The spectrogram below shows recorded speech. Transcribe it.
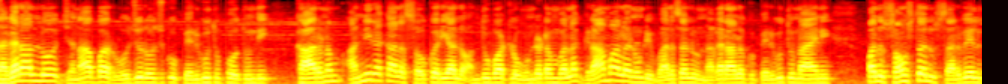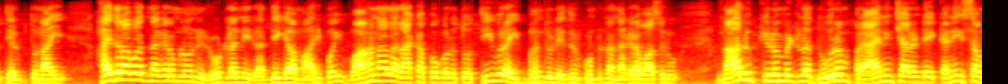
నగరాల్లో జనాభా రోజు రోజుకు పెరుగుతూ పోతుంది. కారణం అన్ని రకాల సౌకర్యాలు అందుబాటులో ఉండటం వల్ల గ్రామాల నుండి వలసలు నగరాలకు పెరుగుతున్నాయని పలు సంస్థలు సర్వేలు తెలుపుతున్నాయి. హైదరాబాద్ నగరంలోని రోడ్లన్నీ రద్దీగా మారిపోయి వాహనాల రాకపోకలతో తీవ్ర ఇబ్బందులు ఎదుర్కొంటున్న నగరవాసులు నాలుగు కిలోమీటర్ల దూరం ప్రయాణించాలంటే కనీసం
